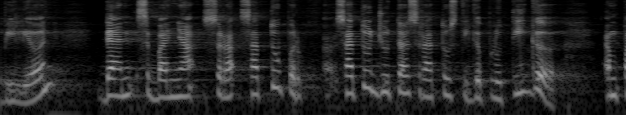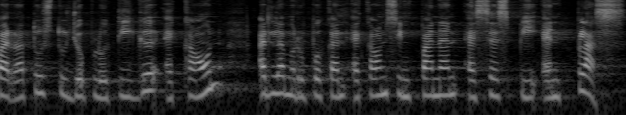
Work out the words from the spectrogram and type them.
bilion dan sebanyak 1,133,473 akaun adalah merupakan akaun simpanan SSPN Plus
